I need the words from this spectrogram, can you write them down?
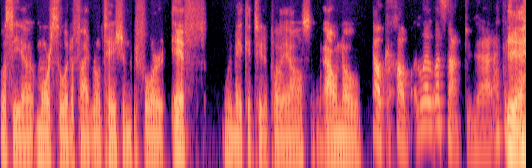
we'll see a more solidified rotation before if we make it to the playoffs. I don't know. Oh come, let, us not do that. I think yeah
